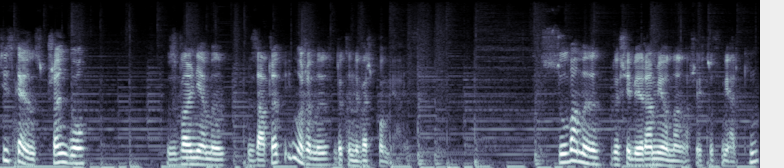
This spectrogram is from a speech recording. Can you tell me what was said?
Wciskając sprzęgło, zwalniamy zaczep i możemy dokonywać pomiarów. Zsuwamy do siebie ramiona naszej sufmiarki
